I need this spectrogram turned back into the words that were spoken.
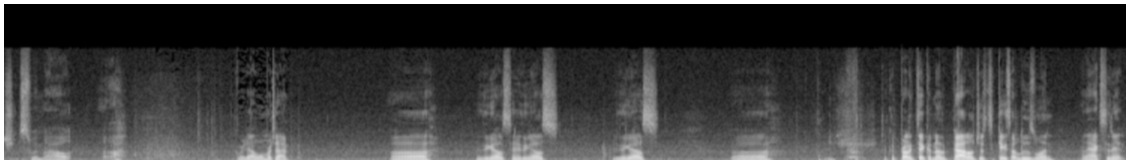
should swim out. Going down one more time. Uh, anything else? Anything else? Anything else? Uh, I could probably take another paddle just in case I lose one on accident.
